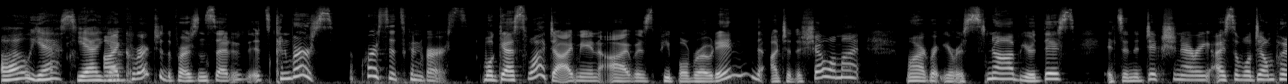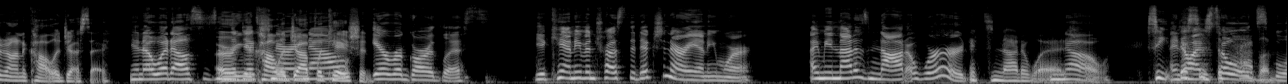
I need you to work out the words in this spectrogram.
oh, yes. Yeah. Yeah. i corrected the person said it, it's converse Of course, it's converse. well guess what i mean i was people wrote in uh, onto the show i'm like margaret you're a snob you're this it's in the dictionary i said well don't put it on a college essay You know what else is in Or the in your dictionary college now? application. Irregardless, you can't even trust the dictionary anymore. I mean, that is not a word. it's not a word. no, See, I know this I'm is the so old school.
